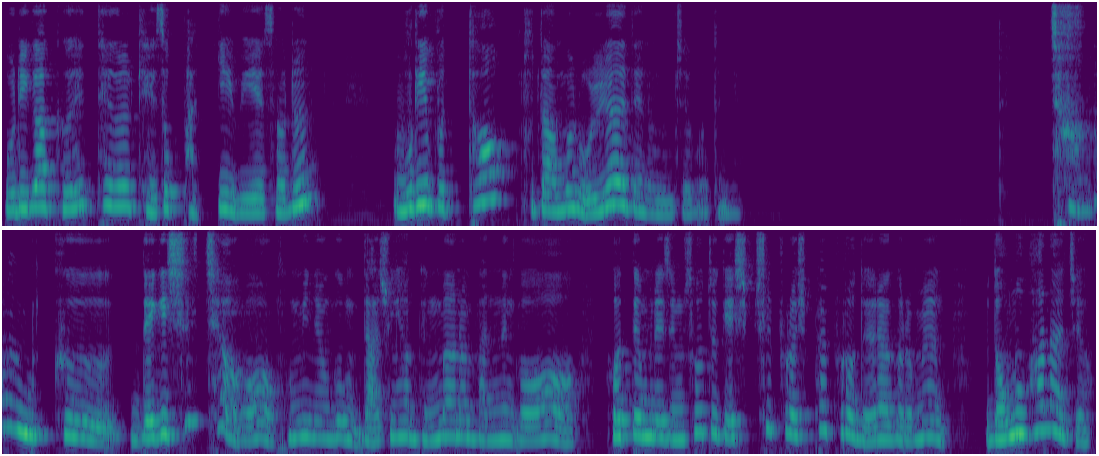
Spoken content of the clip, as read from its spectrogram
우리가 그 혜택을 계속 받기 위해서는 우리부터 부담을 올려야 되는 문제거든요. 참, 그, 내기 싫죠. 국민연금 나중에 한 100만 원 받는 거, 그것 때문에 지금 소득의 17%, 18% 내라 그러면 너무 화나죠.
